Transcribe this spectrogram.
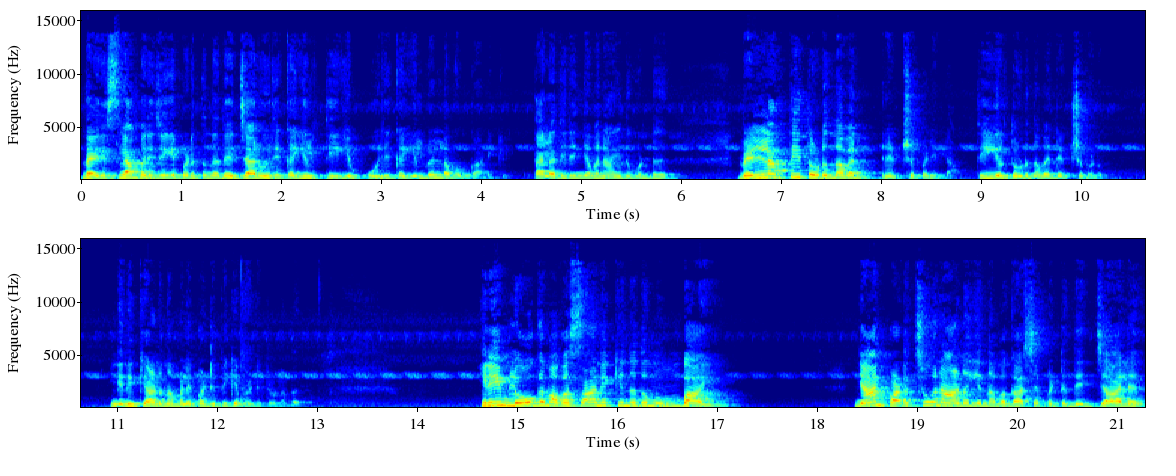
അതായത് ഇസ്ലാം പരിചയപ്പെടുത്തുന്ന ദജ്ജാൽ ഒരു കയ്യിൽ തീയും ഒരു കയ്യിൽ വെള്ളവും കാണിക്കും. തലതിരിഞ്ഞവനായതുകൊണ്ട് വെള്ളത്തിൽ തൊടുന്നവൻ രക്ഷപ്പെടില്ല. തീയിൽ തൊടുന്നവൻ രക്ഷപ്പെടും. ഇങ്ങനെയൊക്കെയാണ് നമ്മളെ പഠിപ്പിക്കപ്പെട്ടിട്ടുള്ളത്. ഇനിയും ലോകം അവസാനിക്കുന്നത് മുമ്പായി ഞാൻ പടച്ചോനാണ് എന്ന് അവകാശപ്പെട്ട് ദജ്ജാൽ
